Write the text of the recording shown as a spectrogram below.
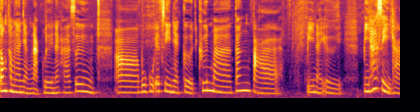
ต้องทำงานอย่างหนักเลยนะคะ ซึ่งบูกูเอฟซีเนี่ยเกิดขึ้นมาตั้งแต่ปีไหนเอ่ย ปี 54 ค่ะ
